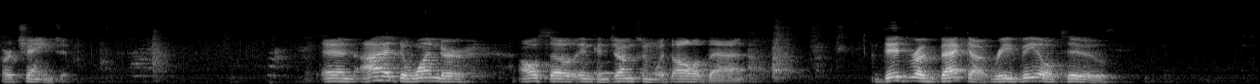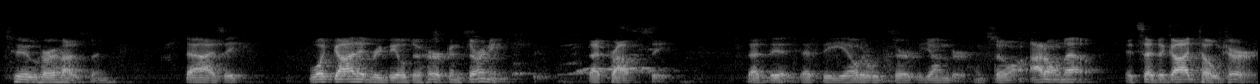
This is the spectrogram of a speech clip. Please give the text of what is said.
or change it. And I had to wonder also, in conjunction with all of that, did Rebecca reveal to, to her husband, to Isaac, what God had revealed to her concerning that prophecy? that the, that the elder would serve the younger, and so on. I don't know. It said that God told her,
